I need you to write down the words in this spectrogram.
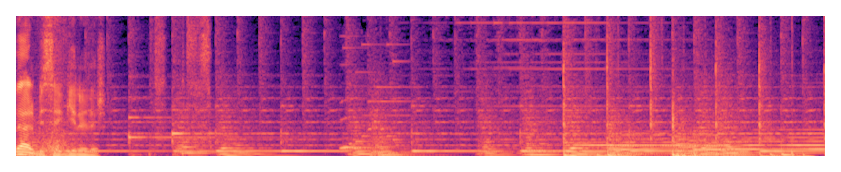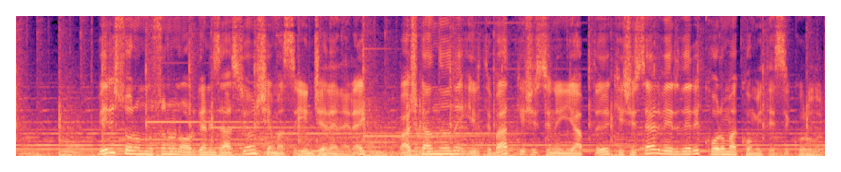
Verbis'e girilir. Veri sorumlusunun organizasyon şeması incelenerek, başkanlığını irtibat kişisinin yaptığı Kişisel Verileri Koruma Komitesi kurulur.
